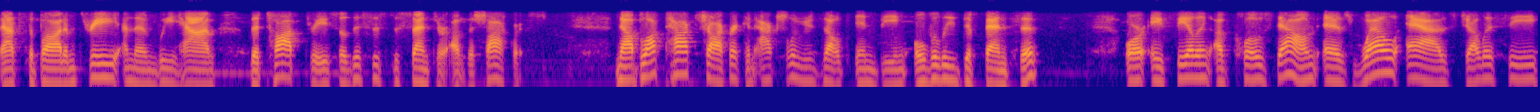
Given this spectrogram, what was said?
that's the bottom three, and then we have the top three. So this is the center of the chakras. Now, blocked heart chakra can actually result in being overly defensive or a feeling of closed down, as well as jealousy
